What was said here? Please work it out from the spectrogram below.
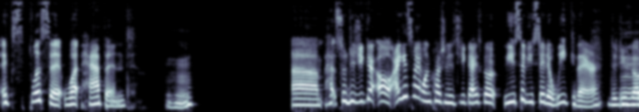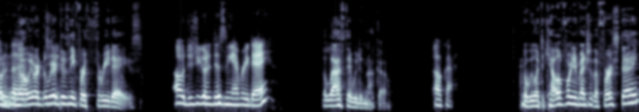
explicit what happened. Mm-hmm. Um, so did you get? Oh, I guess my one question is: Did you guys go? You said you stayed a week there. Did you go to the? Mm, No, we were we were at Disney for three days. oh, did you go to Disney every day? The last day we did not go, Okay. but we went to California Adventure the first day.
